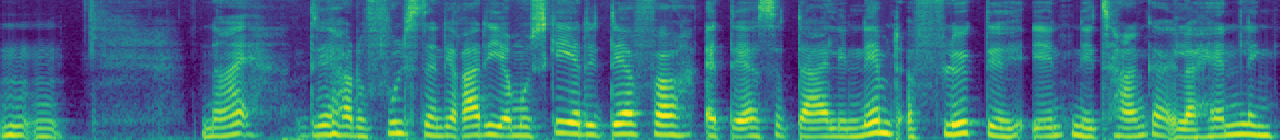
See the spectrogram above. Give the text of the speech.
Mm-mm. Nej, det har du fuldstændig ret i, og måske er det derfor, at det er så dejligt nemt at flygte enten i tanker eller handling,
